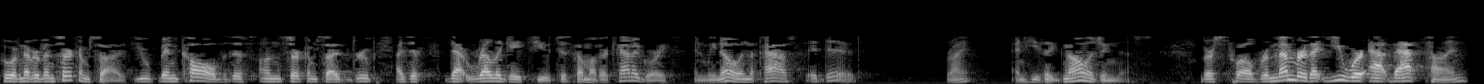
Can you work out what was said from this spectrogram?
who have never been circumcised. You've been called this uncircumcised group as if that relegates you to some other category. And we know in the past it did. Right? And he's acknowledging this. Verse 12, remember that you were at that time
